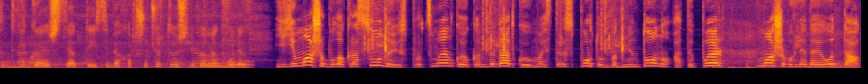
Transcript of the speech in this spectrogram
ты двигаешься, ты себя хорошо чувствуешь, ребенок болен. Її Маша була красунею, спортсменкою, кандидаткою в майстри спорту з бадмінтону, а тепер Маша виглядає отак.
